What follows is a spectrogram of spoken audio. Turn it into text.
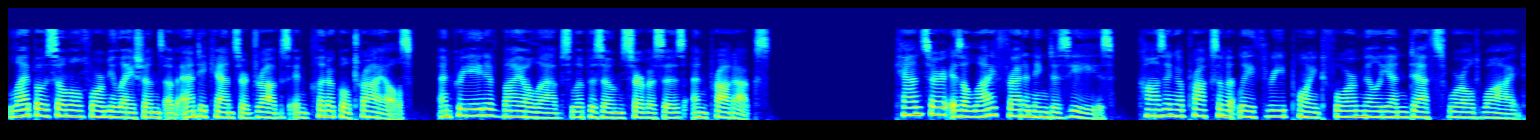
liposomal formulations of anti-cancer drugs in clinical trials, and Creative Biolabs liposome services and products. Cancer is a life-threatening disease, causing approximately 3.4 million deaths worldwide.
